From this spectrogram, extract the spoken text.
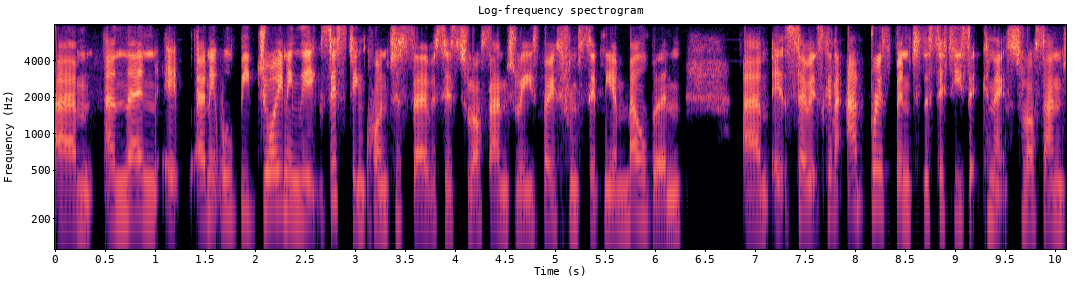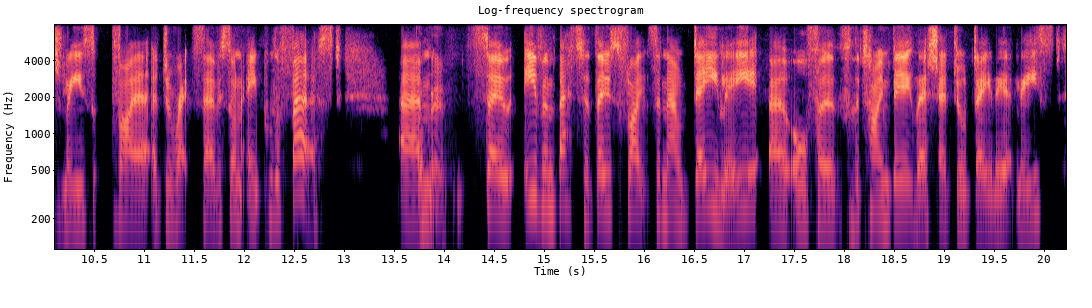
Um, and then it and it will be joining the existing Qantas services to Los Angeles, both from Sydney and Melbourne. Um, it's, so it's going to add Brisbane to the cities it connects to Los Angeles via a direct service on April the 1st. Um, okay. So even better, those flights are now daily, uh, or for, for the time being, they're scheduled daily at least.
